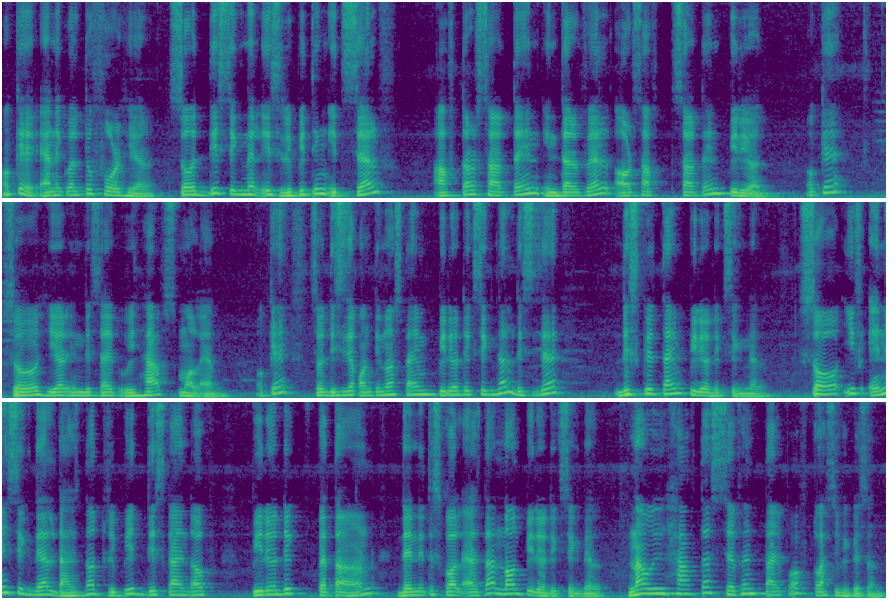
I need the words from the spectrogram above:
okay n equal to 4 here. So this signal is repeating itself after certain interval or certain period. Okay? So here in this side we have small n. Okay? So this is a continuous time periodic signal. This is a discrete time periodic signal. So if any signal does not repeat this kind of periodic pattern then it is called as the non-periodic signal now we have the seventh type of classification.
